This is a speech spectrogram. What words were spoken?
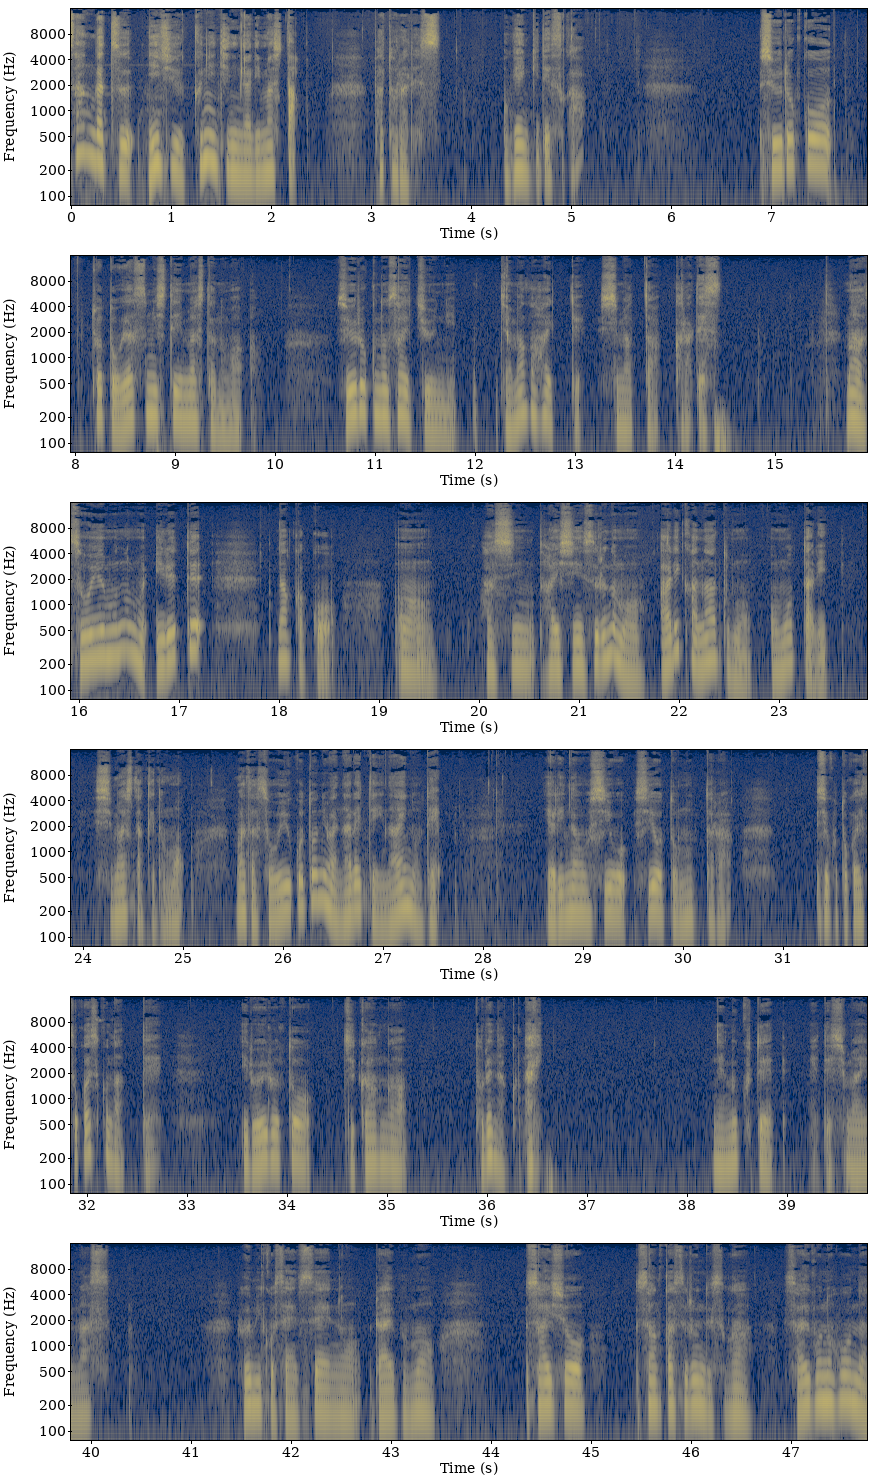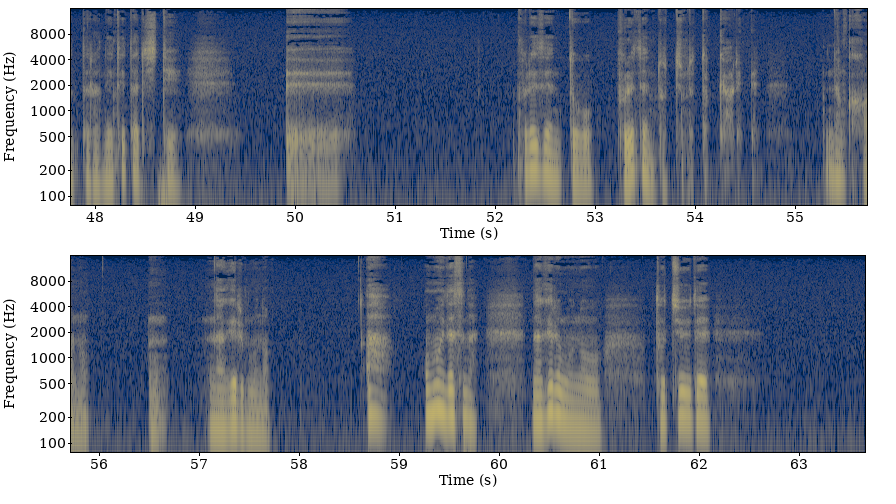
3月29日になりました。パトラです。お元気ですか？収録をちょっとお休みしていましたのは収録の最中に邪魔が入ってしまったからです。まあそういうものも入れてなんかこう、うん、発信配信するのもありかなとも思ったりしましたけどもまだそういうことには慣れていないのでやり直しをしようと思ったら仕事が忙しくなっていろいろと時間が取れなくなり眠くて寝てしまいます。文子先生のライブも最初参加するんですが最後の方になったら寝てたりして、えー、プレゼントプレゼントって言うんだったっけあれ。なんかあの、うん、投げるもの。あ思い出せない。投げるものを途中で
